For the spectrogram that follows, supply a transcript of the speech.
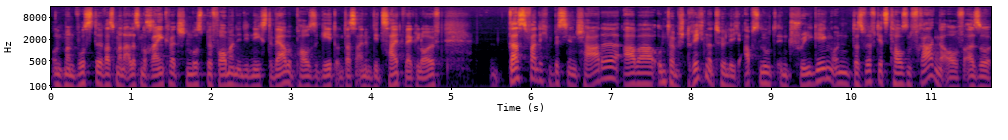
und man wusste, was man alles noch reinquetschen muss, bevor man in die nächste Werbepause geht und dass einem die Zeit wegläuft das fand ich ein bisschen schade, aber unterm Strich natürlich absolut intriguing und das wirft jetzt tausend Fragen auf. Also,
